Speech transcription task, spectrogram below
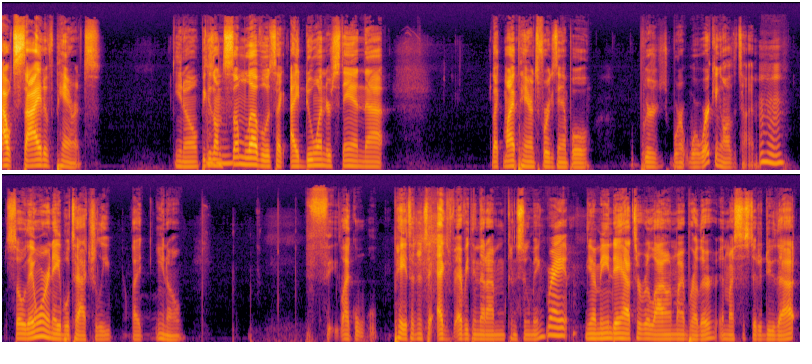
outside of parents? You know, because on Mhm. some level, it's like I do understand that. Like my parents, for example, were were, were working all the time Mm-hmm. so they weren't able to actually like you know f- like w- pay attention to ex- everything that i'm consuming Right. you know what i mean they had to rely on my brother and my sister to do that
